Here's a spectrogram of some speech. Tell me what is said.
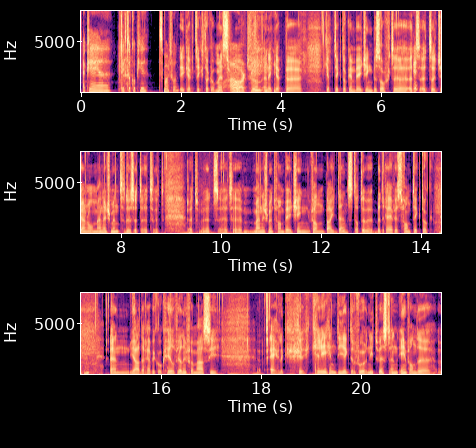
Heb jij TikTok op je smartphone? Ik heb TikTok op mijn smartphone en ik heb, uh, ik heb TikTok in Beijing bezocht. Uh, het, het, general management, dus het, het, het, het, het, het uh, management van Beijing, van ByteDance, dat het bedrijf is van TikTok. Mm -hmm. En ja, daar heb ik ook heel veel informatie eigenlijk gekregen die ik ervoor niet wist. En een van de uh,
